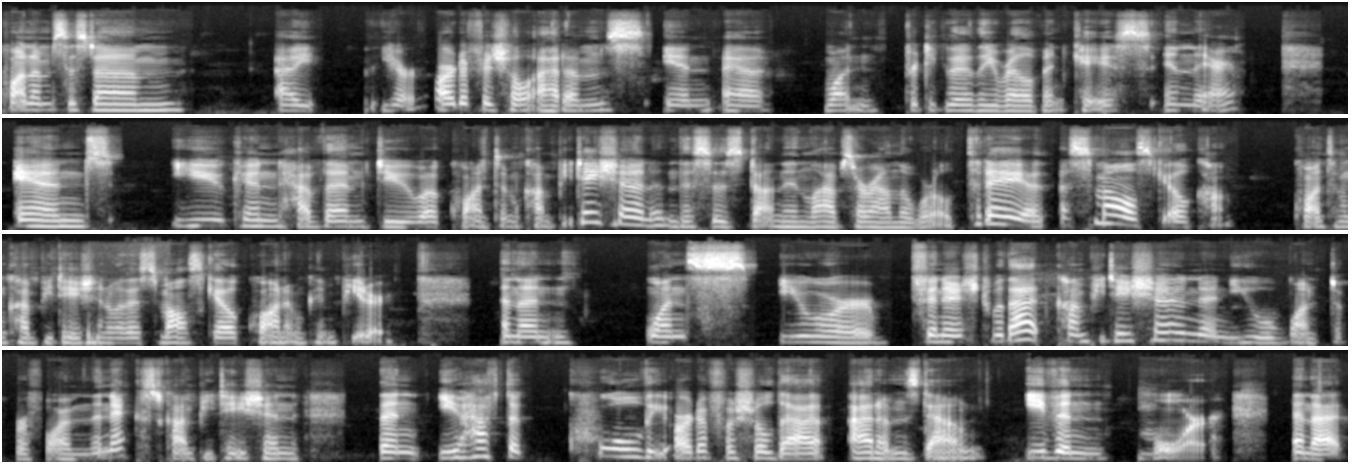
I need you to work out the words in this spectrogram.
quantum system, uh, your artificial atoms in uh, one particularly relevant case in there, and you can have them do a quantum computation. And this is done in labs around the world today, a, a small scale com- quantum computation with a small scale quantum computer. And then once you're finished with that computation and you want to perform the next computation, then you have to cool the artificial da- atoms down even more. And that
